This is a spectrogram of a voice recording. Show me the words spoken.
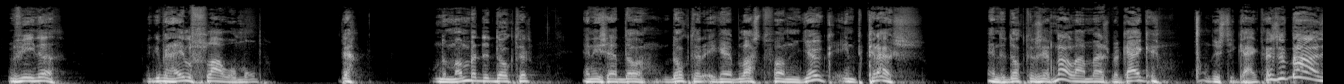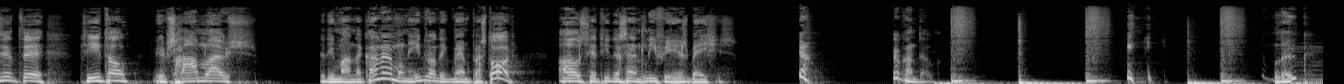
Hoe vind je dat? Ik heb een hele flauwe mop. Ja. Komt de man bij de dokter. En die zegt, dokter, ik heb last van jeuk in het kruis. En de dokter zegt, nou, laat maar eens bekijken. Dus die kijkt. Nou, hij zegt, nou, zit, uh, zie het al. Je hebt schaamluis. Die man, dat kan helemaal niet, want ik ben pastoor. Oh, zit hij, dat zijn het lieveheersbeestjes. Ja, zo kan het ook. Leuk.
